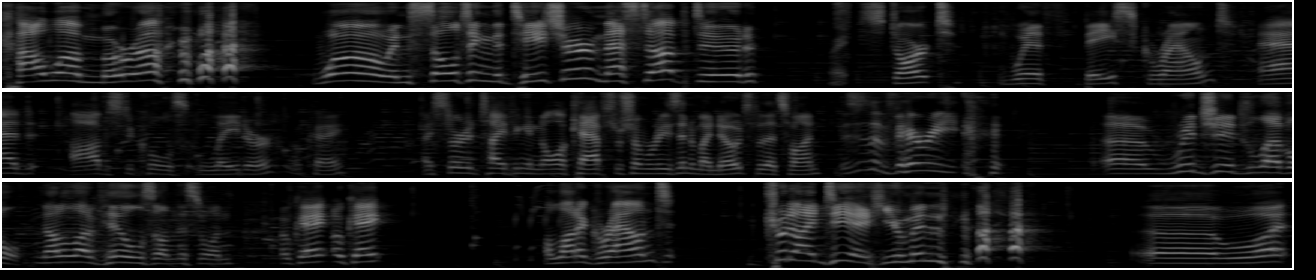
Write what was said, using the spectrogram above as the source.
Kawamura? Whoa, insulting the teacher? Messed up, dude. All right, start with base ground. Add obstacles later. Okay. I started typing in all caps for some reason in my notes, but that's fine. This is a very uh, rigid level. Not a lot of hills on this one. Okay, okay. A lot of ground. Good idea, human. uh, what?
